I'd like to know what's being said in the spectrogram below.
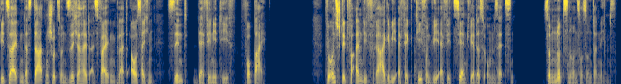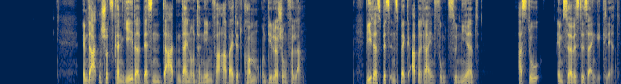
Die Zeiten, dass Datenschutz und Sicherheit als Feigenblatt ausreichen, sind definitiv vorbei. Für uns steht vor allem die Frage, wie effektiv und wie effizient wir das umsetzen. Zum Nutzen unseres Unternehmens. Im Datenschutz kann jeder, dessen Daten dein Unternehmen verarbeitet, kommen und die Löschung verlangen. Wie das bis ins Backup rein funktioniert, hast du im Service Design geklärt.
